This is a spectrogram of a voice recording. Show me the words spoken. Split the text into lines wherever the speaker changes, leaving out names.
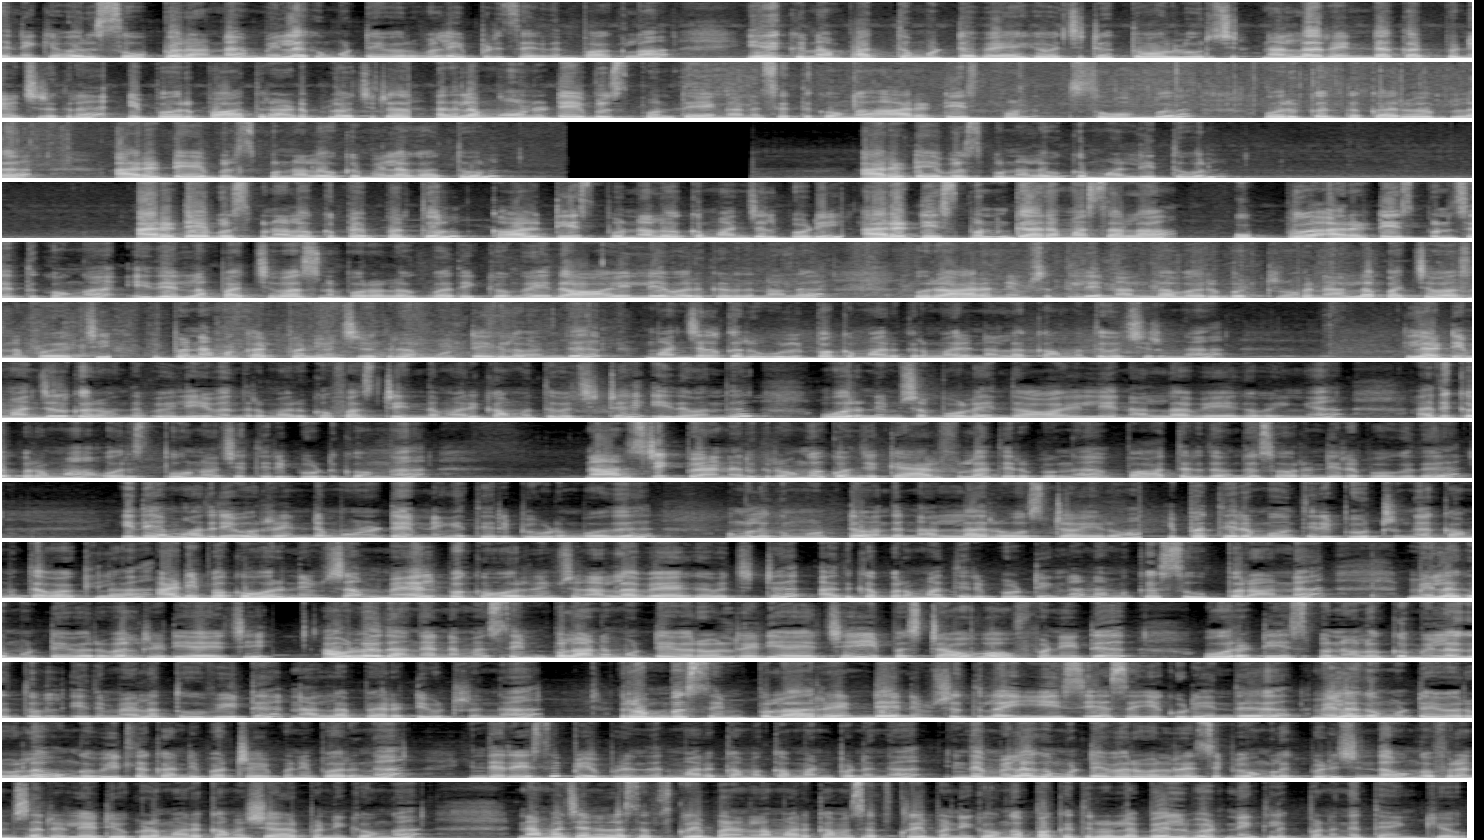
இன்றைக்கி ஒரு சூப்பரான மிளகு முட்டை வறுவல் எப்படி செய்யுதுன்னு பார்க்கலாம். இதுக்கு நான் பத்து முட்டை வேக வச்சுட்டு தோல் உரிச்சிட்டு நல்லா ரெண்டாக கட் பண்ணி வச்சுருக்கிறேன். இப்போ ஒரு பாத்திரம் அடுப்பில் வச்சுட்டு அதில் மூணு டேபிள் ஸ்பூன் தேங்காய் எண்ணெய் சேர்த்துக்கோங்க. அரை டீஸ்பூன் சோம்பு ஒரு கத்து கருவேப்பிலை அரை டேபிள் ஸ்பூன் அளவுக்கு மிளகாத்தூள் அரை டேபிள் ஸ்பூன் அளவுக்கு மல்லித்தூள் அரை டேபிள் ஸ்பூன் அளவுக்கு பெப்பர் தூள் கால் டீஸ்பூன் அளவுக்கு மஞ்சள் பொடி அரை டீஸ்பூன் கரம் மசாலா உப்பு அரை டீஸ்பூன் சேர்த்துக்கோங்க. இதெல்லாம் பச்சை வாசனை போகிற அளவுக்கு வதைக்கோங்க இது ஆயிலே வறுக்கிறதுனால ஒரு அரை நிமிஷத்துலேயே நல்லா வறுபட்டுரும். இப்போ நல்லா பச்சை வாசனை போயிடுச்சு இப்போ நம்ம கட் பண்ணி வச்சுருக்கிற முட்டைகளை வந்து மஞ்சள் கரு உள் பக்கமாக இருக்கிற மாதிரி நல்லா கமுத்து வச்சுருங்க. இல்லாட்டி மஞ்சள் கரு வந்து வெளியே வந்துடுற மாதிரி இருக்கும். ஃபஸ்ட்டு இந்த மாதிரி கமுத்து வச்சுட்டு இதை வந்து ஒரு நிமிஷம் போல் இந்த ஆயிலே நல்லா வேக வைங்க. அதுக்கப்புறமா ஒரு ஸ்பூன் வச்சு திருப்பி விட்டுக்கோங்க. நான்ஸ்டிக் பேன் இருக்கிறவங்க கொஞ்சம் கேர்ஃபுல்லாக திருப்புங்க. பாத்திரத்தை வந்து சுரண்டிட போகுது. இதே மாதிரி ஒரு ரெண்டு மூணு டைம் நீங்கள் திருப்பி விடும்போது உங்களுக்கு முட்டை வந்து நல்லா ரோஸ்ட் ஆயிரும். இப்போ திரும்பவும் திருப்பி விட்ருங்க கமுத்த வாக்கில். அடிப்பக்கம் ஒரு நிமிஷம் மேல் பக்கம் ஒரு நிமிஷம் நல்லா வேக வச்சுட்டு அதுக்கப்புறமா திருப்பி விட்டிங்கன்னா நமக்கு சூப்பரான மிளகு முட்டை வறுவல் ரெடி ஆயிடுச்சு. அவ்வளோதாங்க நம்ம சிம்பிளான முட்டை வறுவல் ரெடி ஆயிடுச்சு. இப்போ ஸ்டவ் ஆஃப் பண்ணிவிட்டு ஒரு டீஸ்பூன் அளவுக்கு மிளகுத்தூள் இது மேலே தூவிட்டு நல்லா பெரட்டி விட்டுருங்க. ரொம்ப சிம்பிளாக ரெண்டே நிமிஷத்தில் ஈஸியாக செய்யக்கூடிய இந்த மிளகு முட்டை வறுவலை உங்கள் வீட்டில் கண்டிப்பாக ட்ரை பண்ணி பாருங்கள் இந்த ரெசிபி எப்படி இருந்ததுன்னு மறக்காமல் கமெண்ட் பண்ணுங்கள் இந்த மிளகு முட்டை வறுவல் ரெசிபி உங்களுக்கு பிடிச்சிருந்தா உங்கள் ஃப்ரெண்ட்ஸ் அண்ட் ரிலேட்டிவ் கூட மறக்காமல் ஷேர் பண்ணிக்கோங்க. நம்ம சேனலை சப்ஸ்கிரைப் பண்ணலாம் மறக்காமல் சப்ஸ்கிரைப் பண்ணிக்கோங்க. பக்கத்தில் உள்ள பெல் பட்டனையும் கிளிக் பண்ணுங்கள் தேங்க்யூ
